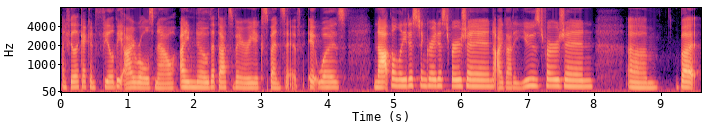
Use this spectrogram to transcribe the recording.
I feel like I can feel the eye rolls now. I know that that's very expensive. It was not the latest and greatest version. I got a used version, um, but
